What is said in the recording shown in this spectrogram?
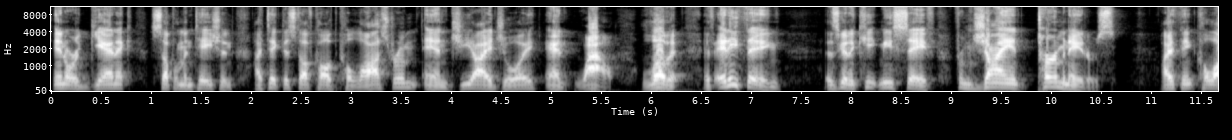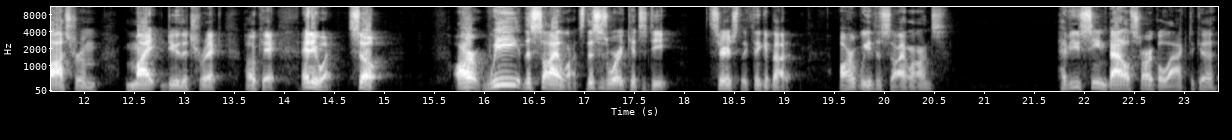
in organic supplementation. I take this stuff called colostrum and GI Joy, and wow, love it. If anything is going to keep me safe from giant terminators, I think colostrum might do the trick. Okay, anyway, so are we the Cylons? This is where it gets deep. Seriously, think about it. Are we the Cylons? Have you seen Battlestar Galactica?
